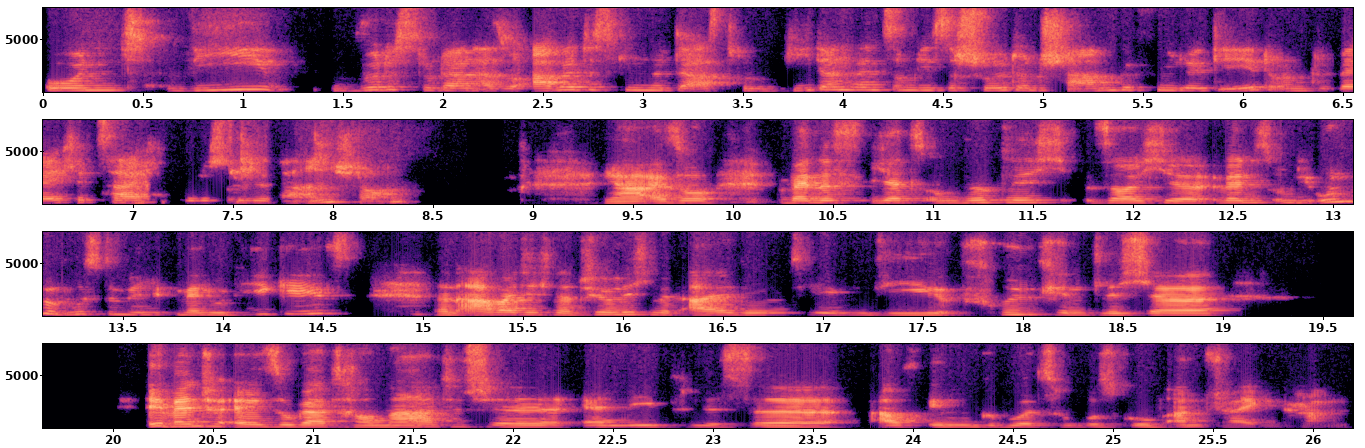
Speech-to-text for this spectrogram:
Und wie würdest du dann, also arbeitest du mit der Astrologie dann, wenn es um diese Schuld- und Schamgefühle geht und welche Zeichen würdest du dir da anschauen? Ja, also wenn es jetzt um wirklich solche, wenn es um die unbewusste Melodie geht, dann arbeite ich natürlich mit all den Themen, die frühkindliche eventuell sogar traumatische Erlebnisse auch im Geburtshoroskop anzeigen kann.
